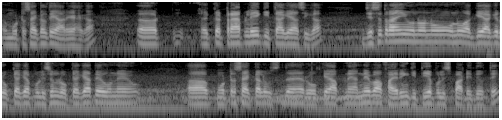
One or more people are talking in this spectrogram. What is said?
ਮੋਟਰਸਾਈਕਲ ਤੇ ਆ ਰਿਹਾ ਹੈਗਾ। ਇੱਕ ਟਰੈਪ ਲੇ ਕੀਤਾ ਗਿਆ ਸੀਗਾ ਜਿਸ ਤਰ੍ਹਾਂ ਹੀ ਉਹਨਾਂ ਨੂੰ ਉਹਨੂੰ ਅੱਗੇ ਆ ਕੇ ਰੋਕਿਆ ਗਿਆ ਪੁਲਿਸ ਨੂੰ ਰੋਕਿਆ ਗਿਆ ਤੇ ਉਹਨੇ ਮੋਟਰਸਾਈਕਲ ਉਸ ਦੇ ਰੋਕ ਕੇ ਆਪਣੇ ਅੰਨੇਵਾਹ ਫਾਇਰਿੰਗ ਕੀਤੀ ਹੈ ਪੁਲਿਸ ਪਾਰਟੀ ਦੇ ਉੱਤੇ।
